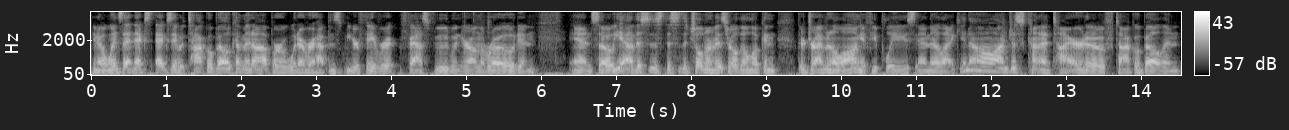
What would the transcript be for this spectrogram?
you know when's that next exit with Taco Bell coming up or whatever happens to be your favorite fast food when you're on the road and and so, yeah, this is this is the children of Israel. They're looking, they're driving along, if you please, and they're like, you know, I'm just kind of tired of Taco Bell, and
